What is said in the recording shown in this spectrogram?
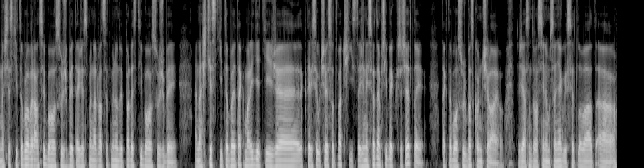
naštěstí to bylo v rámci bohoslužby, takže jsme na 20 minut vypadli z té bohoslužby. A naštěstí to byly tak malí děti, že, kteří se učili sotva číst, takže než jsme ten příběh přečetli, tak ta bohoslužba skončila. Jo. Takže já jsem to vlastně nemusel nějak vysvětlovat a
